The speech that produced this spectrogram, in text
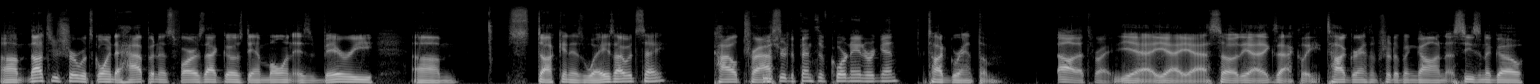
um, not too sure what's going to happen as far as that goes. Dan Mullen is very um, stuck in his ways, I would say. Kyle Trask. Who's your defensive coordinator again? Todd Grantham. Oh, that's right. Yeah, yeah, yeah. So yeah, exactly. Todd Grantham should have been gone a season ago.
